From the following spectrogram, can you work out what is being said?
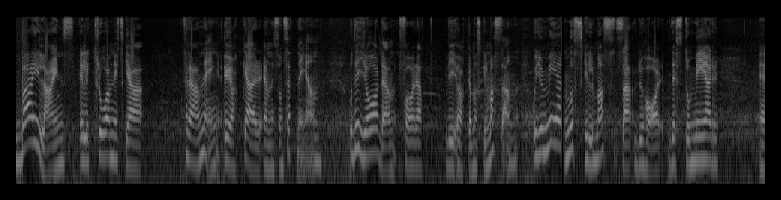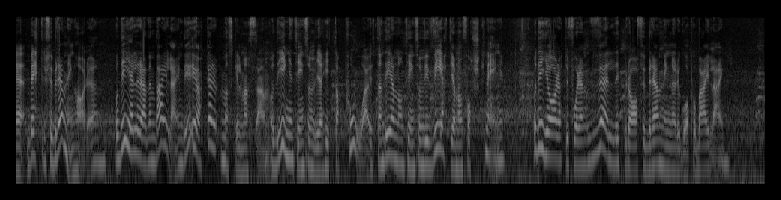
Bylines elektroniska träning ökar ämnesomsättningen och det gör den för att vi ökar muskelmassan. Och ju mer muskelmassa du har desto mer eh, bättre förbränning har du. Och det gäller även byline. Vi ökar muskelmassan och det är ingenting som vi har hittat på utan det är någonting som vi vet genom forskning. Och det gör att du får en väldigt bra förbränning när du går på byline.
